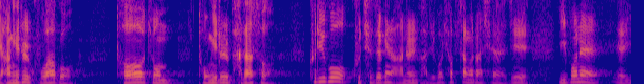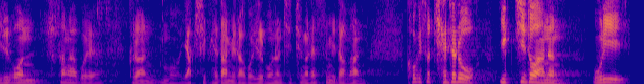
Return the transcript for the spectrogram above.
양해를 구하고 더 좀 동의를 받아서 그리고 구체적인 안을 가지고 협상을 하셔야지 이번에 예, 일본 수상하고의 그러한 뭐 약식 회담이라고 일본은 지칭을 했습니다만 거기서 제대로 읽지도 않은 우리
